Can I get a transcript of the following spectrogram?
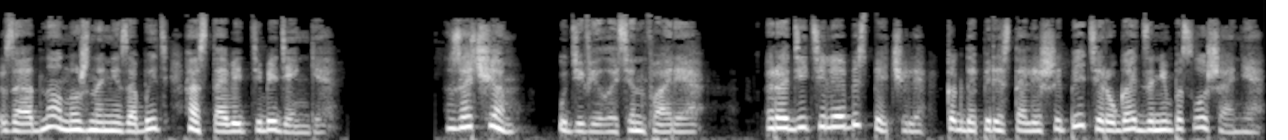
Заодно нужно не забыть оставить тебе деньги». «Зачем?» — удивилась Инфария. «Родители обеспечили, когда перестали шипеть и ругать за непослушание.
